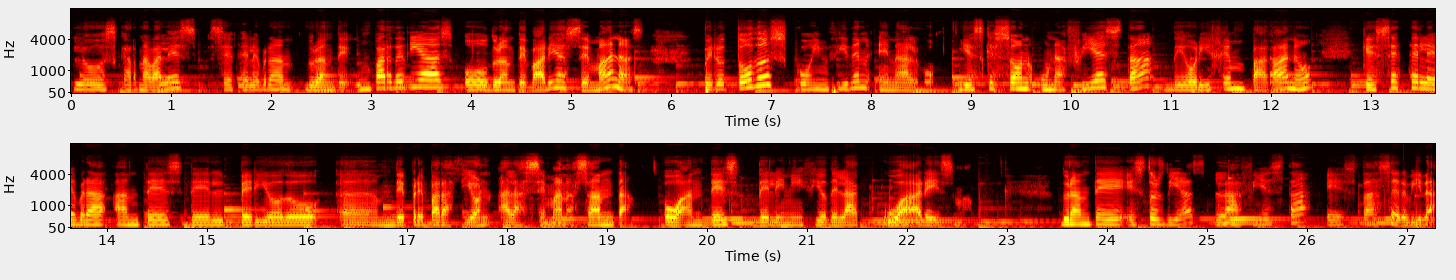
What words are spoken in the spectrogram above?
los carnavales se celebran durante un par de días o durante varias semanas, pero todos coinciden en algo, y es que son una fiesta de origen pagano que se celebra antes del periodo em, de preparación a la Semana Santa o antes del inicio de la cuaresma. Durante estos días la fiesta está servida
